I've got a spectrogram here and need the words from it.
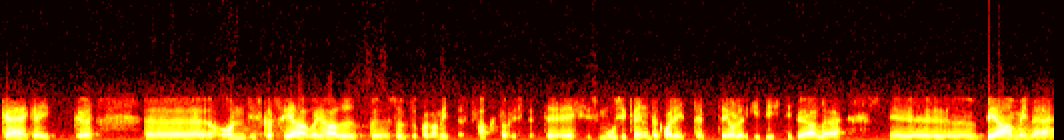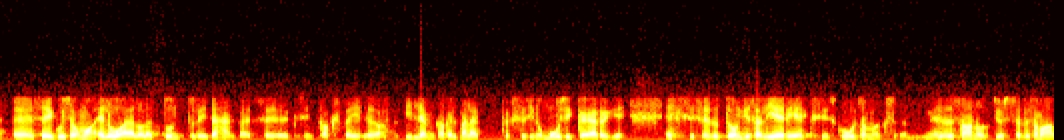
käekäik Äh, on siis kas hea või halb, sõltub väga mitmest faktorist, et ehk siis muusika enda kvaliteet ei olegi tihtipeale äh, peamine, äh, see, kui sa oma eluajal oled tuntud, ei tähenda, et see sind kakssada aastat hiljem ka veel mäletatakse sinu muusika järgi. ehk siis seetõttu ongi Salieri ehk siis kuulsamaks saanud just sellesama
